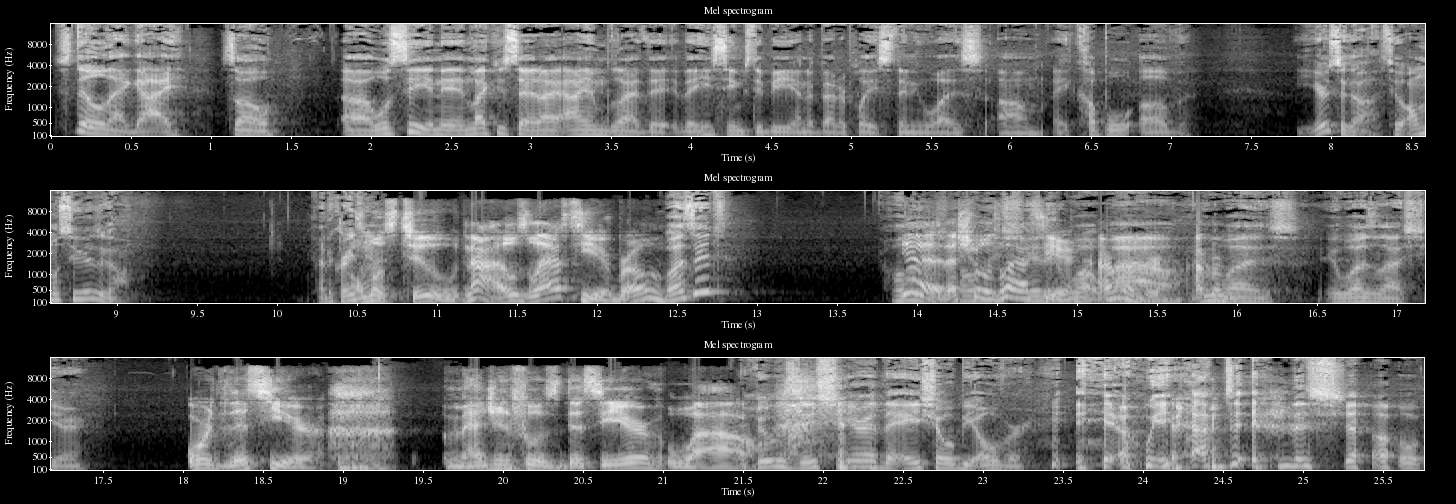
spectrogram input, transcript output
still that guy. So uh, we'll see. And, and like you said, I, I am glad that, that he seems to be in a better place than he was um, a couple of years ago, two, almost two years ago. Kind of crazy. almost two. Nah, it was last year, bro. was it? Yeah, that show was last shit, year. Wa- I remember. I remember. It was. It was last year. Or this year. Imagine if it was this year. Wow. If it was this year, the A show would be over. we have to end the show.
